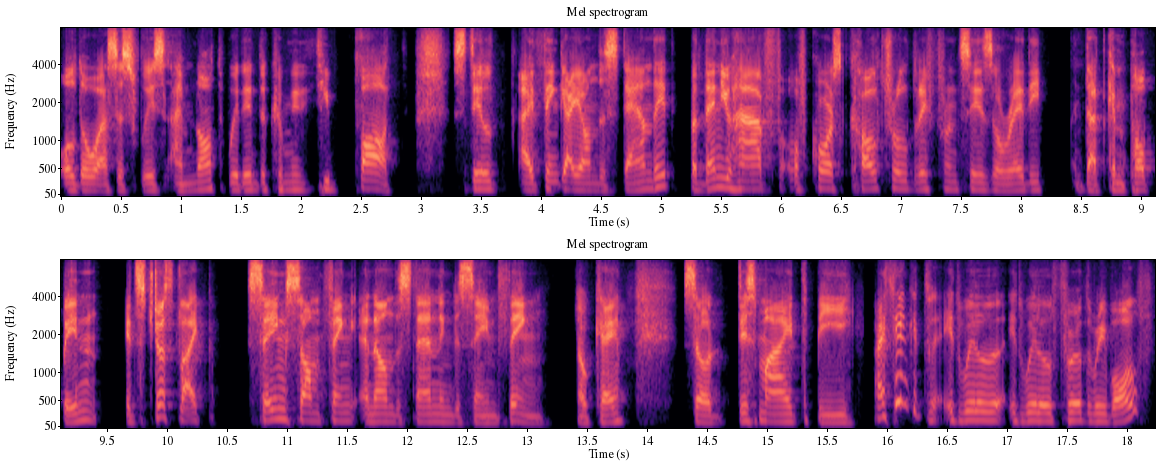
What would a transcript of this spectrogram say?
although as a Swiss, I'm not within the community, but still, I think I understand it. But then you have, of course, cultural differences already that can pop in. It's just like saying something and understanding the same thing. Okay. So this might be, I think it, it will it will further evolve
